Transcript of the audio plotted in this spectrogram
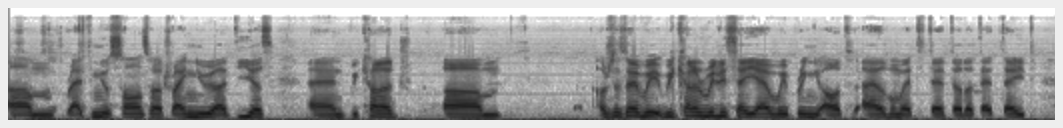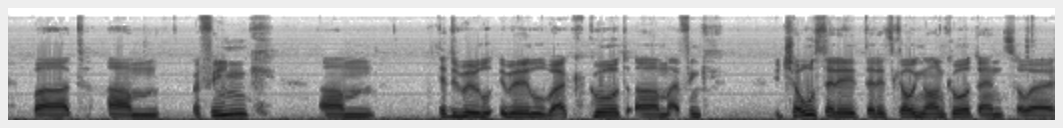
um, writing new songs or trying new ideas and we cannot um, how should I say we, we cannot really say yeah we bring out album at that or that date but um, I think um, that it will it will work good um, I think it shows that it that it's going on good and so uh,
